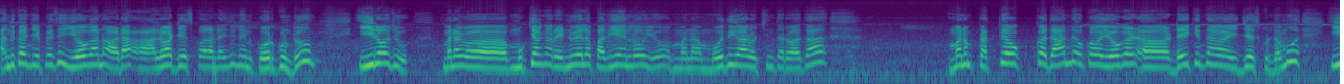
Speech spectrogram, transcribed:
అందుకని చెప్పేసి యోగాను అడా అలవాటు చేసుకోవాలనేది నేను కోరుకుంటూ ఈరోజు మన ముఖ్యంగా రెండు వేల పదిహేనులో యో మన మోదీ గారు వచ్చిన తర్వాత మనం ప్రతి ఒక్క దాన్ని ఒక యోగా డే కింద ఇది చేసుకుంటాము. ఈ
